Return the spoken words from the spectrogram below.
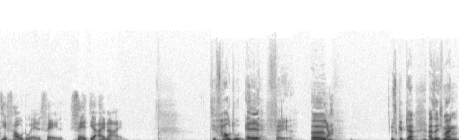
TV-Duell-Fail? Fällt dir einer ein? TV-Duell-Fail. Ähm, ja. Es gibt ja, also ich meine,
